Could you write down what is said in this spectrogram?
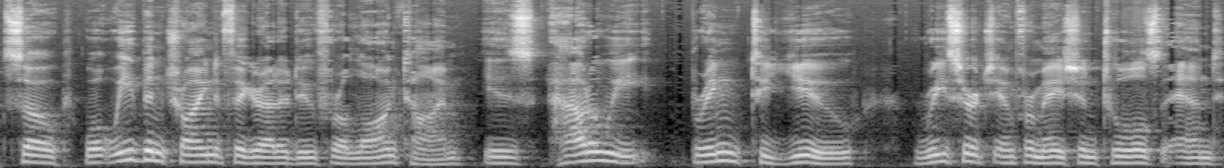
So, what we've been trying to figure out to do for a long time is how do we bring to you research information, tools, and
